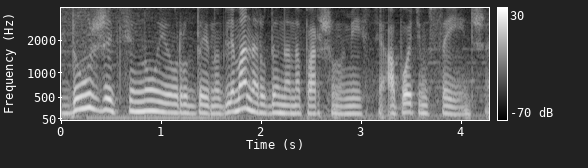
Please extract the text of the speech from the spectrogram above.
дуже ціную родину. Для мене родина на першому місці, а потім все інше.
